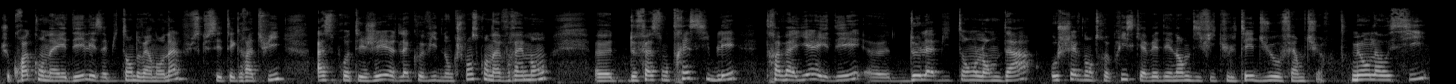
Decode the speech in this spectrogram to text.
je crois qu'on a aidé les habitants d'Auvergne-Rhône-Alpes, puisque c'était gratuit, à se protéger euh, de la Covid. Donc je pense qu'on a vraiment, de façon très ciblée, travaillé à aider euh, de l'habitant lambda aux chefs d'entreprise qui avaient d'énormes difficultés dues aux fermetures. Mais on a aussi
